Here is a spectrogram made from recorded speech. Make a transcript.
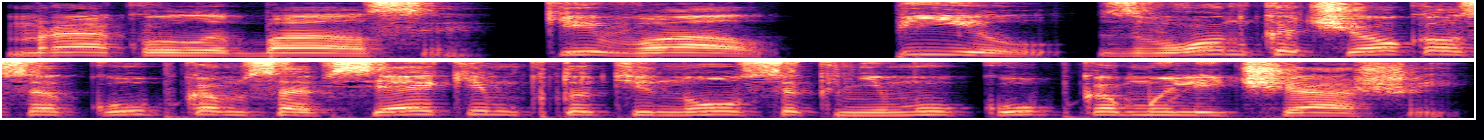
Мрак улыбался, кивал, пил, звонко чокался кубком со всяким, кто тянулся к нему кубком или чашей.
